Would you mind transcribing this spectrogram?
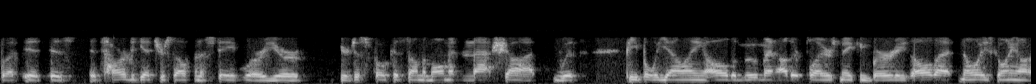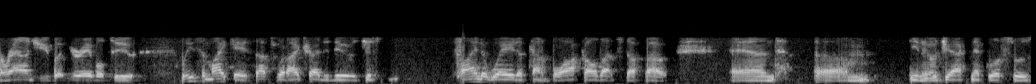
But it is it's hard to get yourself in a state where you're you're just focused on the moment and that shot with people yelling, all the movement, other players making birdies, all that noise going on around you, but you're able to at least in my case, that's what I tried to do is just find a way to kind of block all that stuff out. And um, you know, Jack Nicklaus was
